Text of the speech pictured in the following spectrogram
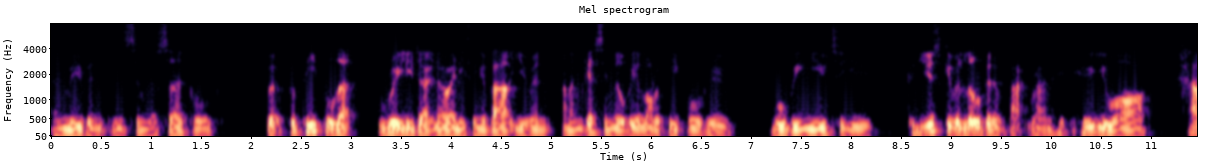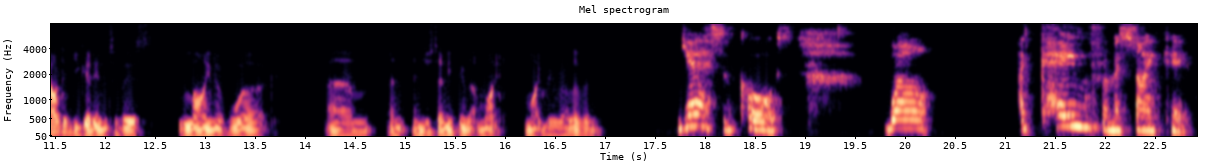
and move in, in similar circles. But for people that really don't know anything about you, and and I'm guessing there'll be a lot of people who will be new to you. Could you just give a little bit of background, who, who you are, how did you get into this line of work, um, and and just anything that might might be relevant. Yes, of course. Well, I came from a psychic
